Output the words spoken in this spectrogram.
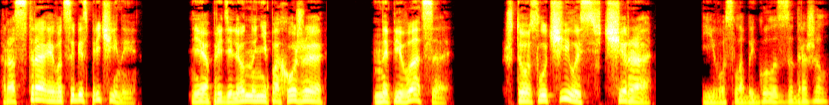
расстраиваться без причины. И определенно не похоже напиваться. Что случилось вчера?» Его слабый голос задрожал,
